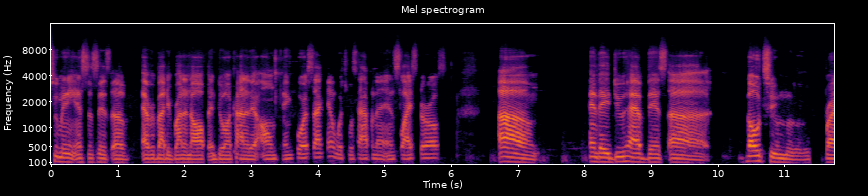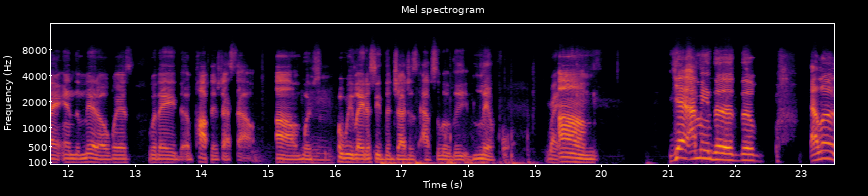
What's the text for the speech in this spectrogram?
too many instances of everybody running off and doing kind of their own thing for a second which was happening in slice girls um and they do have this uh go-to move right in the middle where it's- where they pop their chest out um which Mhm. what we later see the judges absolutely live for Right. um, yeah, I mean the the Ella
